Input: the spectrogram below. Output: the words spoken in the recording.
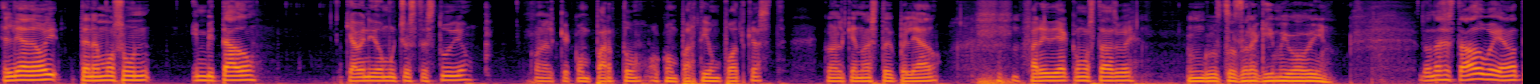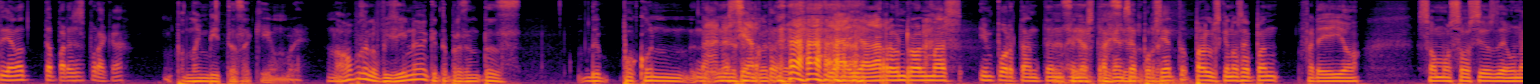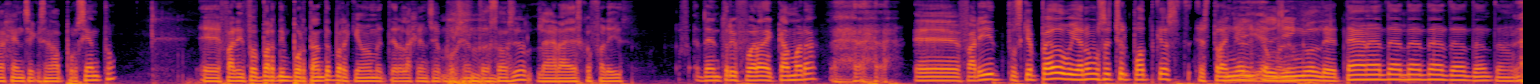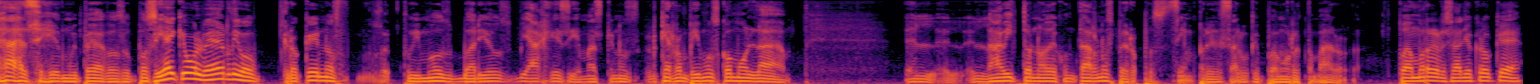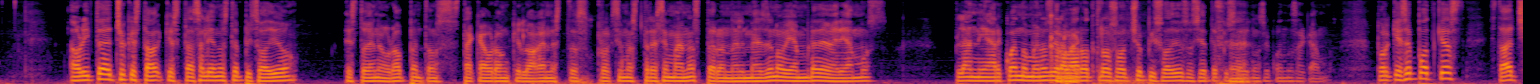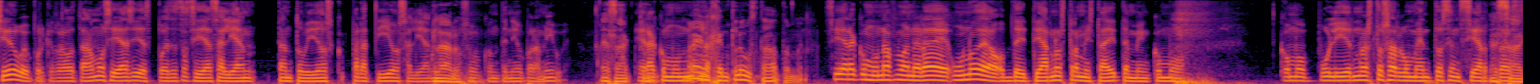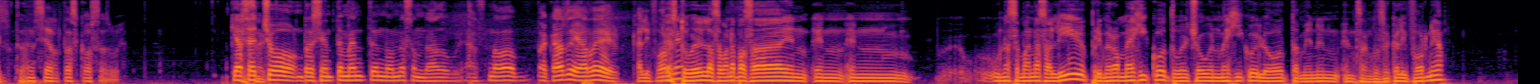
El día de hoy tenemos un invitado que ha venido mucho a este estudio, con el que comparto o compartí un podcast, con el que no estoy peleado. Faridía, ¿cómo estás, güey? Un gusto estar aquí, mi Bobby. ¿Dónde has estado, güey? Ya no te, ya no te apareces por acá. Pues no invitas aquí, hombre. No, pues en la oficina, que te presentas de poco en... No, no es cierto. Ya, ya agarré un rol más importante en, Es en nuestra agencia. Por Ciento. Para los que no sepan, Farid y yo somos socios de una agencia que se llama Por Ciento. Eh, Farid fue parte importante para que yo me metiera a la agencia Por Ciento de socios. Le agradezco a Farid dentro y fuera de cámara. Eh, Farid, pues qué pedo, güey. Ya no hemos hecho el podcast. Extraño el, jingle de... ta, ta, ta, ta, ta, ta. Ah, sí, es muy pegajoso. Pues sí, hay que volver, digo, creo que nos o sea, tuvimos varios viajes y demás que nos que rompimos como la el, el- el hábito no de juntarnos, pero pues siempre es algo que podemos retomar. ¿verdad? podemos regresar. Yo creo que ahorita, de hecho, que está, que está saliendo este episodio, estoy en Europa, entonces está cabrón que lo hagan estas próximas tres semanas, pero en el mes de noviembre deberíamos planear cuando menos grabar Correcto. otros ocho episodios o siete Sí. episodios, no sé cuándo sacamos. Porque ese podcast estaba chido, güey, porque rebotábamos ideas y después de estas ideas salían tanto videos para ti o salían Claro. incluso contenido para mí, güey. Exacto. Era como un... No, y la gente le gustaba también. Sí, era como una manera de, uno, de updatear nuestra amistad y también como, como pulir nuestros argumentos en ciertas, Exacto. en ciertas cosas, güey. ¿Qué has Exacto. hecho recientemente? ¿En dónde has andado, güey? ¿Has andado- acabas de llegar de California? Estuve la semana pasada en, en, en una semana salí, primero a México, tuve show en México y luego también en, en San José, California.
